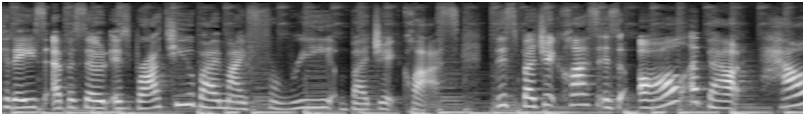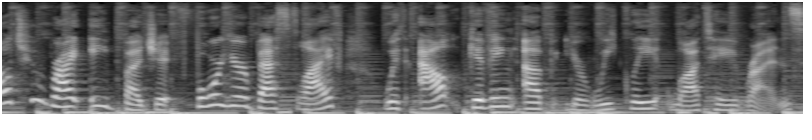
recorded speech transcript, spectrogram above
Today's episode is brought to you by my free budget class. This budget class is all about how to write a budget for your best life without giving up your weekly latte runs.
